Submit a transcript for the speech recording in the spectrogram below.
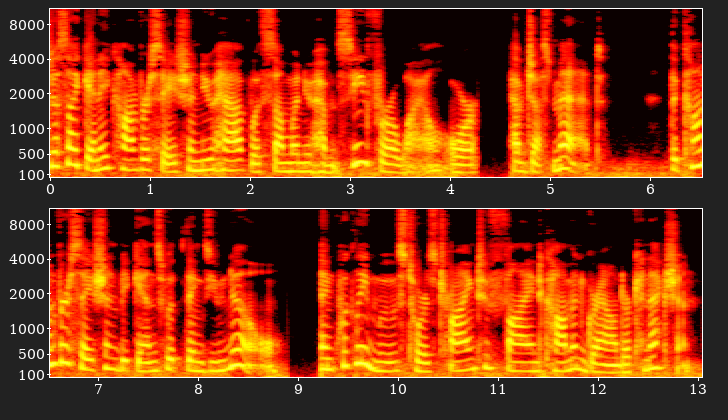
Just like any conversation you have with someone you haven't seen for a while or have just met, the conversation begins with things you know and quickly moves towards trying to find common ground or connection.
